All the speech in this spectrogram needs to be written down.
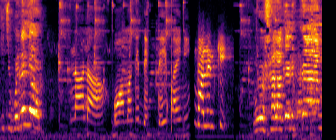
কিছু বুঝতে না। না ও আমাকে দেখতেই পায়নি। বলেন কি? ও শালাদের কান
